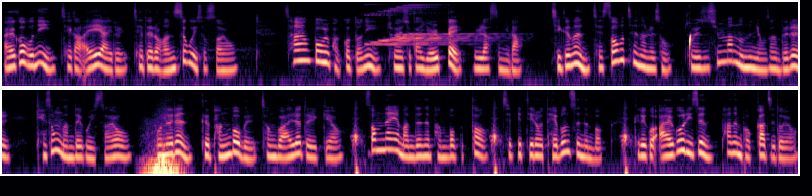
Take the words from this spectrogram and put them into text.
알고 보니 제가 AI를 제대로 안 쓰고 있었어요. 사용법을 바꿨더니 조회수가 10배 올랐습니다. 지금은 제 서브 채널에서 조회수 10만 넘는 영상들을 계속 만들고 있어요. 오늘은 그 방법을 전부 알려드릴게요. 썸네일 만드는 방법부터 GPT로 대본 쓰는 법, 그리고 알고리즘 타는 법까지도요.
